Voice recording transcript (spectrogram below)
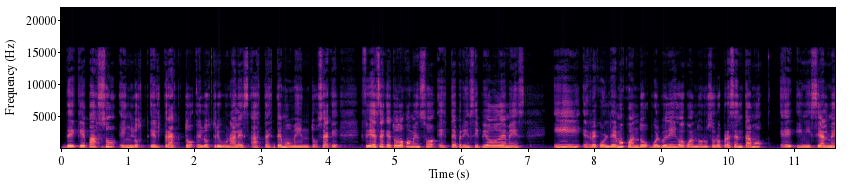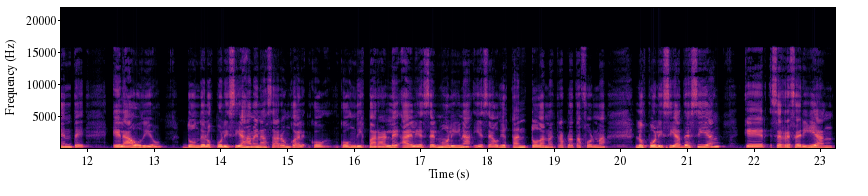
de qué pasó en los, el tracto en los tribunales hasta este momento. O sea que fíjese que todo comenzó este principio de mes y recordemos cuando, vuelvo y digo, cuando nosotros presentamos eh, inicialmente el audio donde los policías amenazaron con, dispararle a Eliezer Molina, y ese audio está en todas nuestras plataformas, los policías decían que se referían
